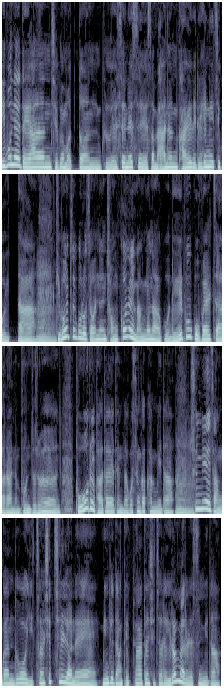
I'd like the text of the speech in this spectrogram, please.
이분에 대한 지금 어떤 그 SNS에서 많은 가해들이 행해지고 있다. 음. 기본적으로 저는 정권을 막론하고 내부 고발자라는 분들은 보호를 받아야 된다고 생각합니다. 음. 추미애 장관도 2017년에 민주당 대표하던 시절에 이런 말을 했습니다.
